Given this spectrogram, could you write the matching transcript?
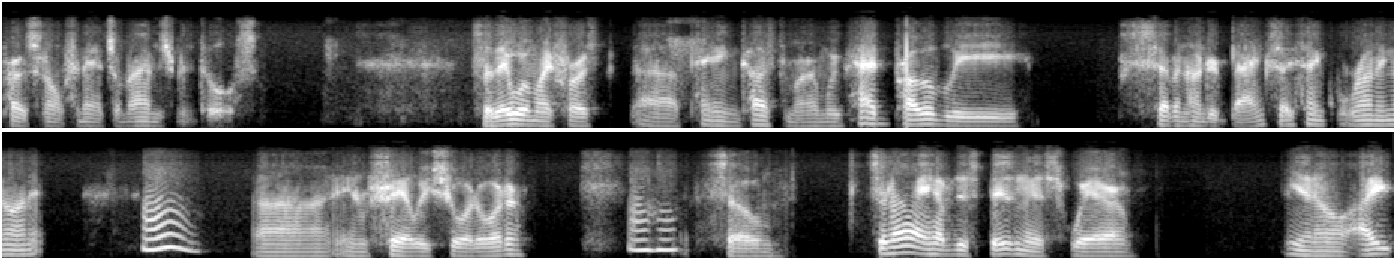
personal financial management tools. So they were my first uh, paying customer, and we've had probably 700 banks, I think, running on it mm. uh, in fairly short order. Mm-hmm. So, so now I have this business where you know, I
